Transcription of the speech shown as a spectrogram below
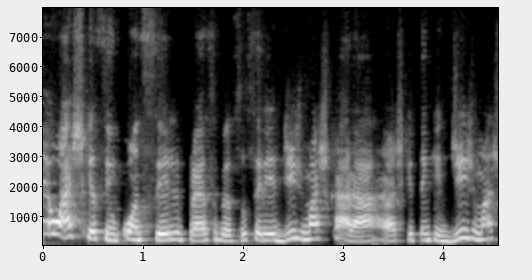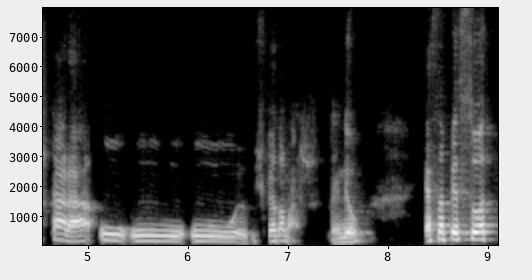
Eu acho que assim, o conselho para essa pessoa seria desmascarar. Eu acho que tem que desmascarar o, o, o esquerdomacho, entendeu? Essa pessoa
